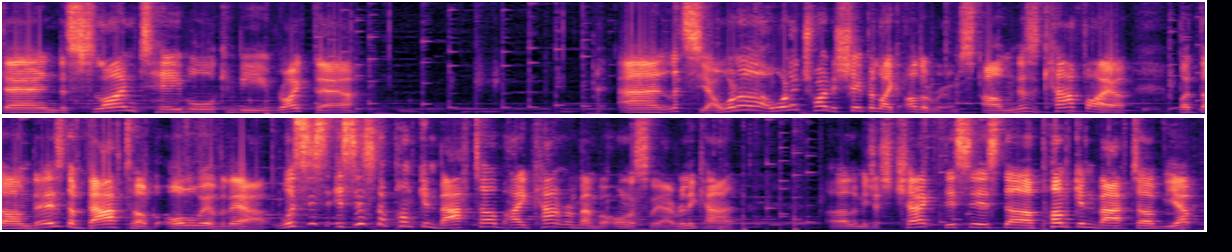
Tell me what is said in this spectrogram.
Then the slime table can be right there. And let's see. I wanna I wanna try to shape it like other rooms. Um, there's a campfire, but um, there's the bathtub all the way over there. What's this? Is this the pumpkin bathtub? I can't remember. Honestly, I really can't. Uh, let me just check. This is the pumpkin bathtub. Yep.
